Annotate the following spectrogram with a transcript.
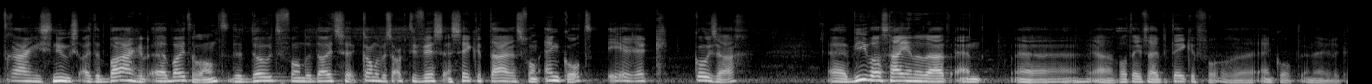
tragisch nieuws uit het eh, buitenland. De dood van de Duitse cannabisactivist en secretaris van Enkot, Erik Kozar. Eh, wie was hij inderdaad en eh, ja, wat heeft hij betekend voor eh Enkot en dergelijke?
